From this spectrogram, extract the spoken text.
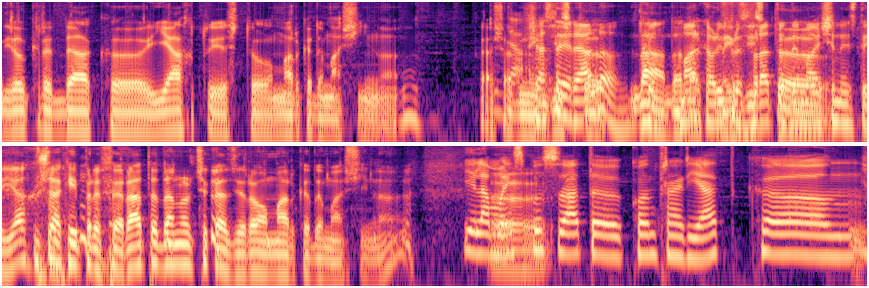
el credea că iahtul este o marcă de mașină, Așa Da. cum Și asta e există- reală? Da, Că da, da. marca lui cum preferată de mașină este iahtul? Nu știu dacă e preferată, dar în orice caz era o marcă de mașină. El a mai spus o dată contrariat că uh,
